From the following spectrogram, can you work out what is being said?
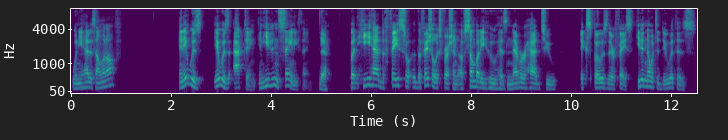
when he had his helmet off, and it was it was acting, and he didn't say anything Yeah. but he had the face the facial expression of somebody who has never had to expose their face. He didn't know what to do with his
